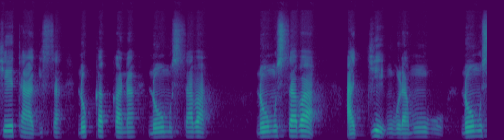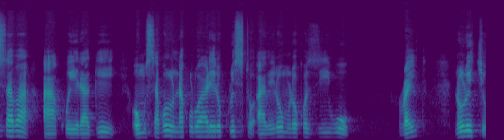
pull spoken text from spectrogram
kyetaagisa n'okkakkana n'omusaba n'omusaba ajje mu bulamu bwo n'omusaba akwerage. Omusaba olunaku lwaleero kristo abeere omulokozi wo right? N'olwekyo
